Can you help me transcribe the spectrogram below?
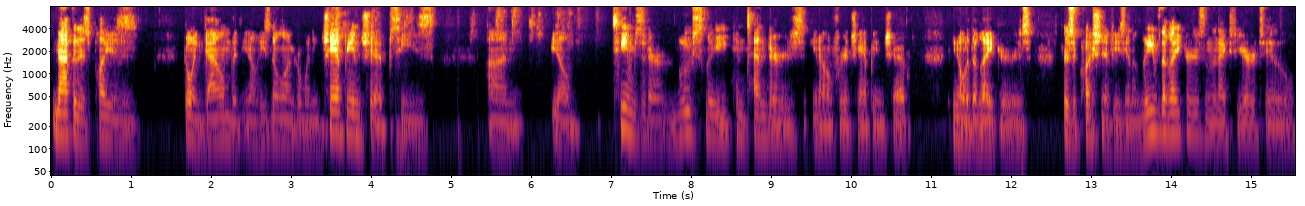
not that his play is going down, but you know he's no longer winning championships. He's on you know teams that are loosely contenders, you know, for a championship. You know, with the Lakers, there's a question if he's going to leave the Lakers in the next year or two.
